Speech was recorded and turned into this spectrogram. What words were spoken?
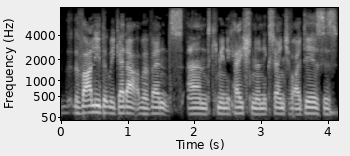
the value that we get out of events and communication and exchange of ideas is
